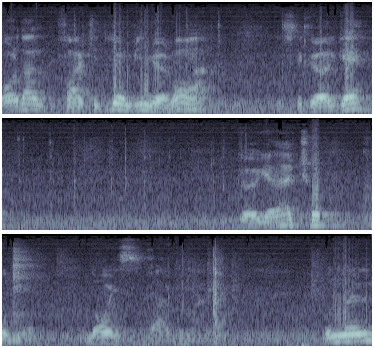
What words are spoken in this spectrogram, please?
oradan fark ediliyor mu bilmiyorum ama işte gölge gölgeler çok kumlu. Noise var bunlar. Bunların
